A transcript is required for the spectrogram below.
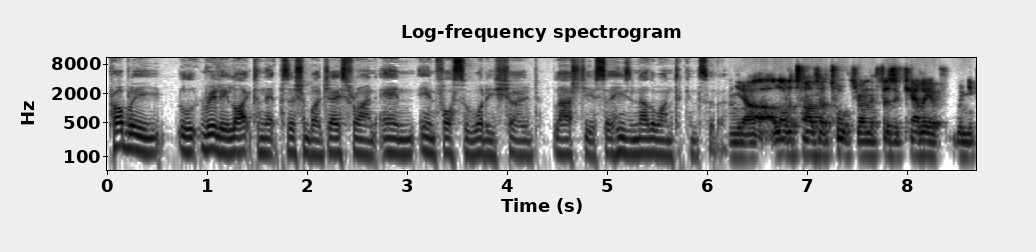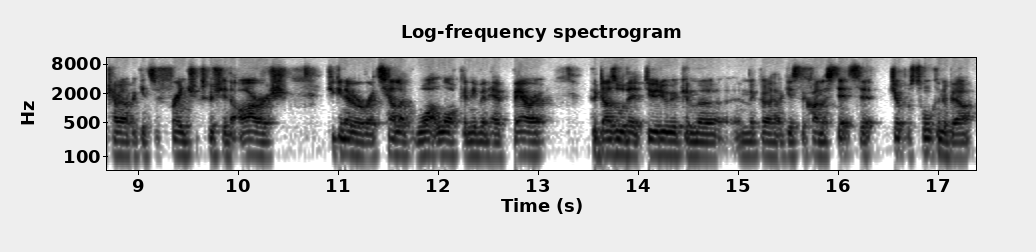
probably really liked in that position by Jason Ryan and Ian Foster what he showed last year. So he's another one to consider. You know, a lot of times I've talked around the physicality of when you're coming up against the French, especially the Irish. If you can have a Retallick, Whitelock, and even have Barrett, who does all that dirty work and the, the I guess the kind of stats that Jip was talking about.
